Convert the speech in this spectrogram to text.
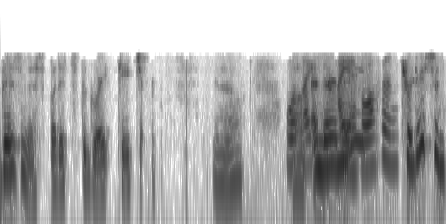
business but it's the great teacher you know Well, Uh, I, and there are many have often traditions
